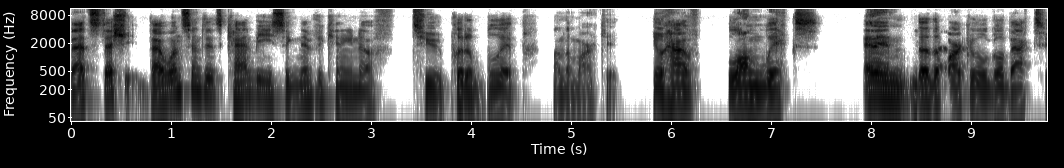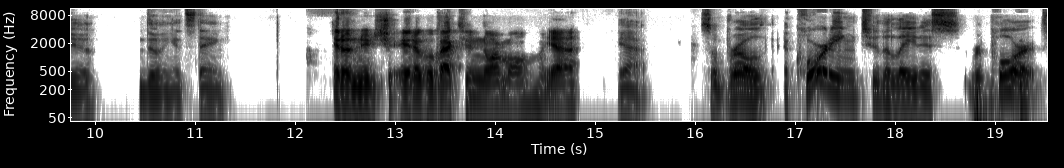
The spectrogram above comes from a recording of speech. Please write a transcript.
that's that sh- that one sentence can be significant enough to put a blip on the market. You'll have long wicks, and then the, the market will go back to doing its thing. It'll it'll go back to normal. Yeah. Yeah. So, bro, according to the latest report,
